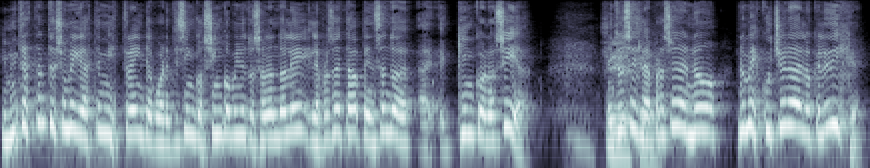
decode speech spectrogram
Y mientras tanto yo me gasté mis 30, 45, 5 minutos hablándole y la persona estaba pensando a- a- quién conocía. Sí, Entonces sí. la persona no, no me escuchó nada de lo que le dije.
